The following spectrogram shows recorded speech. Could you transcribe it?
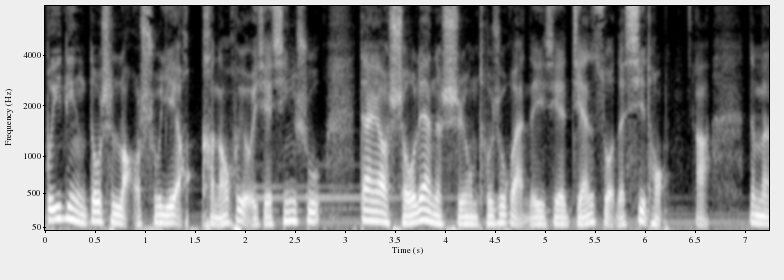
不一定都是老书，也可能会有一些新书，但要熟练的使用图书馆的一些检索的系统啊。那么，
